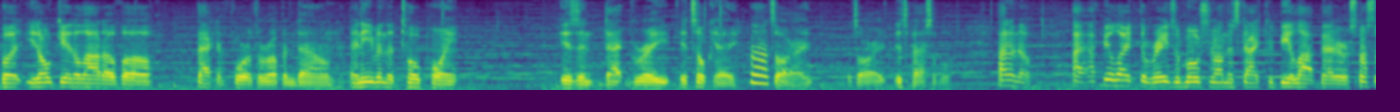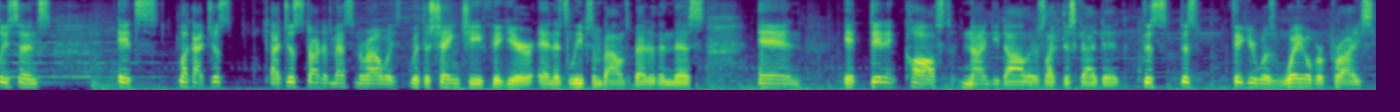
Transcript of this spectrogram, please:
but you don't get a lot of uh, back and forth or up and down. And even the toe point isn't that great. It's okay. Oh, it's alright. It's alright. It's passable. I don't know. I, I, feel like the range of motion on this guy could be a lot better, especially since it's like I just I just started messing around with, with the Shang-Chi figure and it's leaps and bounds better than this. And it didn't cost $90 like this guy did. This this figure was way overpriced.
